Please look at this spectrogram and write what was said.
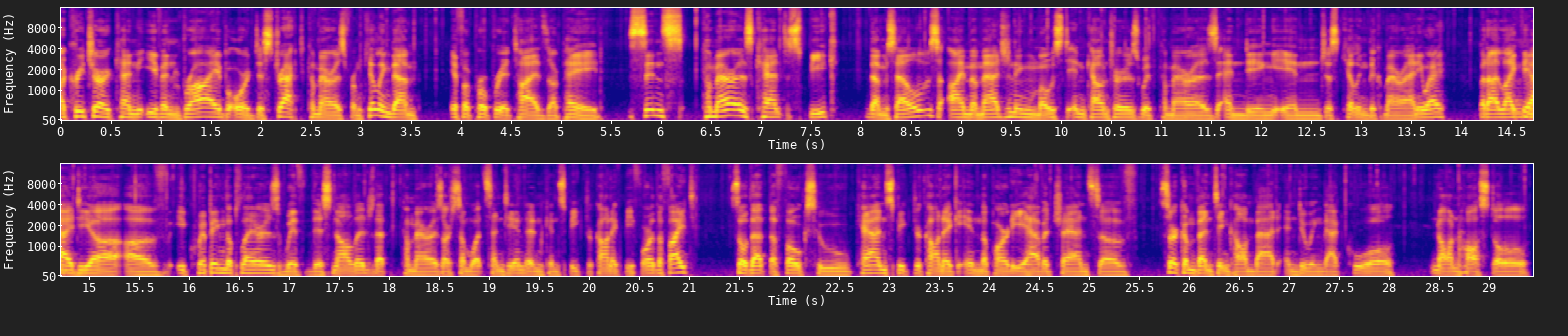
A creature can even bribe or distract chimeras from killing them if appropriate tithes are paid. Since chimeras can't speak themselves, I'm imagining most encounters with chimeras ending in just killing the chimera anyway. But I like the idea of equipping the players with this knowledge that chimeras are somewhat sentient and can speak Draconic before the fight, so that the folks who can speak Draconic in the party have a chance of circumventing combat and doing that cool, non hostile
